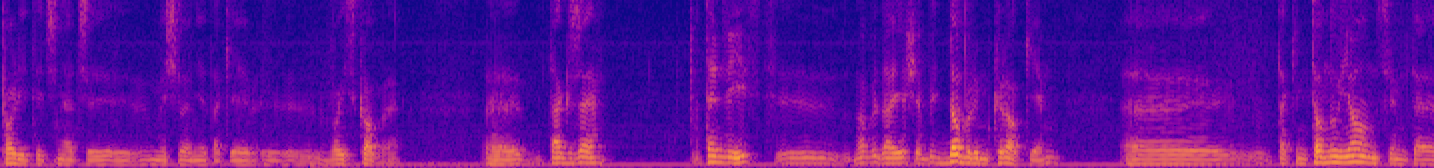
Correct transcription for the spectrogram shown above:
polityczne czy myślenie takie wojskowe. Także ten list no, wydaje się być dobrym krokiem, takim tonującym te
